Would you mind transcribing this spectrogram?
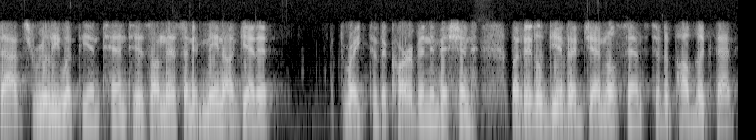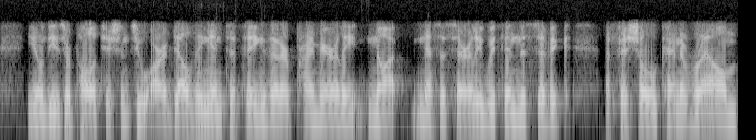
that's really what the intent is on this, and it may not get it right to the carbon emission, but it'll give a general sense to the public that you know these are politicians who are delving into things that are primarily not necessarily within the civic official kind of realm,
